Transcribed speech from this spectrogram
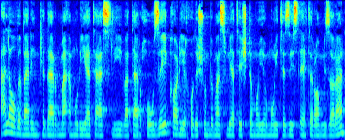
علاوه بر این که در مأموریت اصلی و در حوزه کاری خودشون به مسئولیت اجتماعی و محیط زیست احترام می‌ذارن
